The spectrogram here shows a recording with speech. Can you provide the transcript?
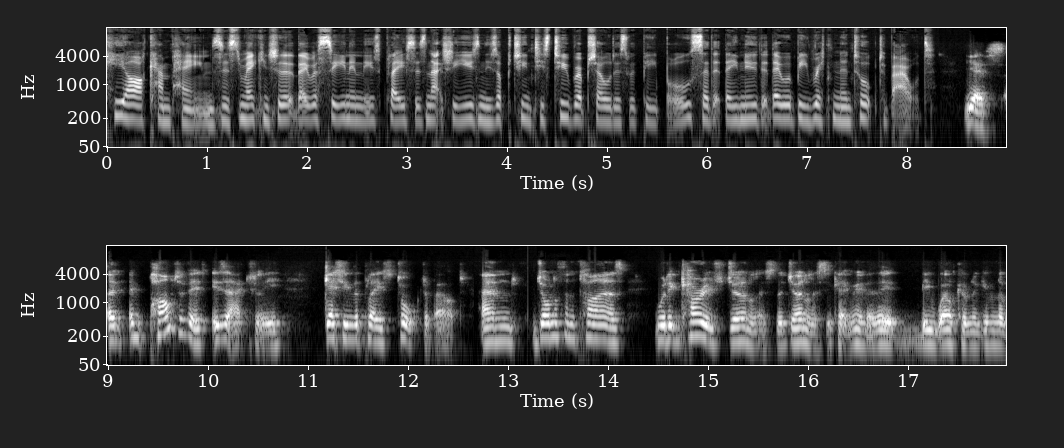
PR campaigns, is making sure that they were seen in these places and actually using these opportunities to rub shoulders with people so that they knew that they would be written and talked about. Yes, and, and part of it is actually getting the place talked about. And Jonathan Tyers would encourage journalists, the journalists who came, know, they'd be welcomed and given a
